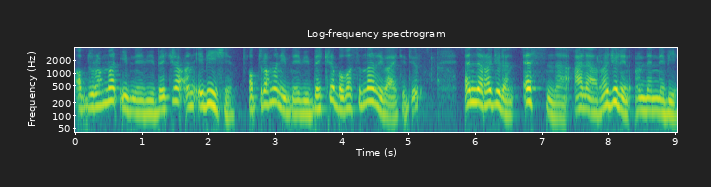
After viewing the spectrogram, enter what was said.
Abdurrahman İbni Ebi Bekre an Ebihi. Abdurrahman İbni Ebi Bekre babasından rivayet ediyor. Enne racülen esna ala racülin anden nebi.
